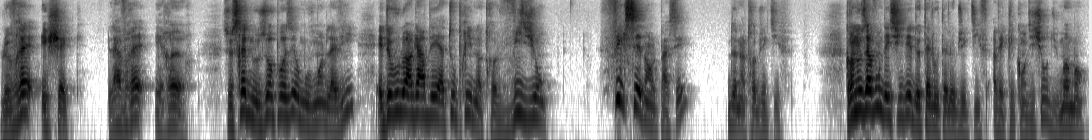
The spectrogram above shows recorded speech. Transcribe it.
Le vrai échec, la vraie erreur, ce serait de nous opposer au mouvement de la vie et de vouloir garder à tout prix notre vision fixée dans le passé de notre objectif. Quand nous avons décidé de tel ou tel objectif avec les conditions du moment,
